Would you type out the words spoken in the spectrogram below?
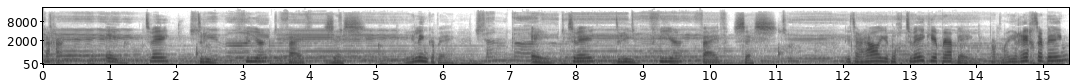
Daar ga je. 1, 2, 3, 4, 5, 6. En je linkerbeen. 1, 2, 3, 4, 5, 6. Dit herhaal je nog twee keer per been. Pak maar je rechterbeen.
